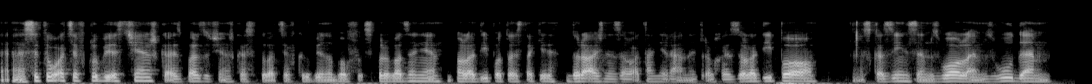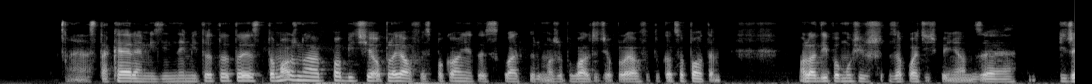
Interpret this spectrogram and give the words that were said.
E, sytuacja w klubie jest ciężka, jest bardzo ciężka sytuacja w klubie, no bo sprowadzenie Oladipo to jest takie doraźne załatanie rany trochę. Z Oladipo, z Kazinsem, z Wallem, z Woodem, e, z Takerem i z innymi, to, to, to, jest, to można pobić się o playoffy. Spokojnie to jest skład, który może powalczyć o playoffy, tylko co potem? Oladipo musisz zapłacić pieniądze, PJ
